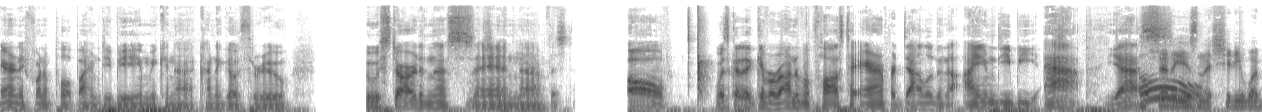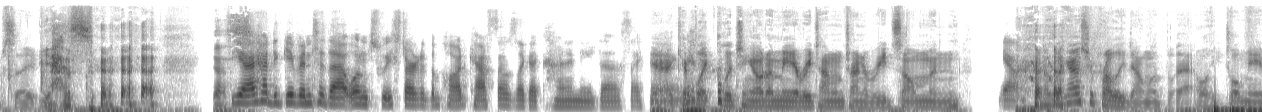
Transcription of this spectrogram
Aaron, if you want to pull up IMDb and we can uh, kind of go through who starred in this, and uh, oh, was gonna give a round of applause to Aaron for downloading the IMDb app. Yes. Oh. Instead of using the shitty website. Yes. Yes. Yeah, I had to give into that once we started the podcast. I was like, I kind of need this. I think. Yeah, it kept like glitching out on me every time I'm trying to read something, and yeah. I was like, I should probably download that. Well, he told me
